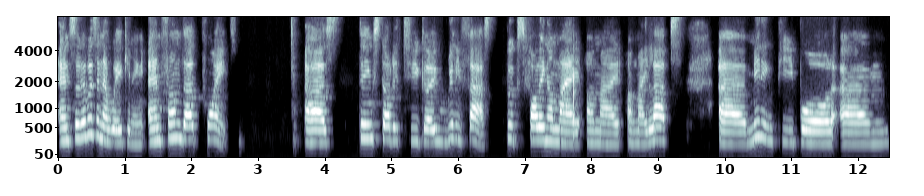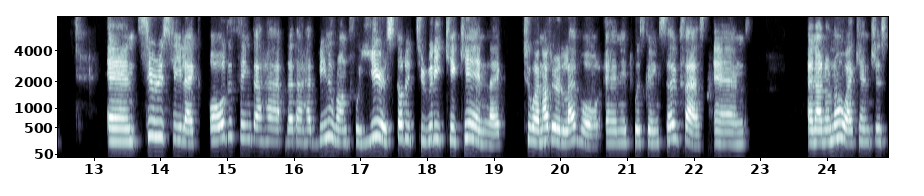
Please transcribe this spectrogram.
and so there was an awakening. And from that point, uh, things started to go really fast. Books falling on my on my on my laps, uh, meeting people, um, and seriously, like all the things that had that I had been around for years started to really kick in, like to another level, and it was going so fast. And and I don't know, I can just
